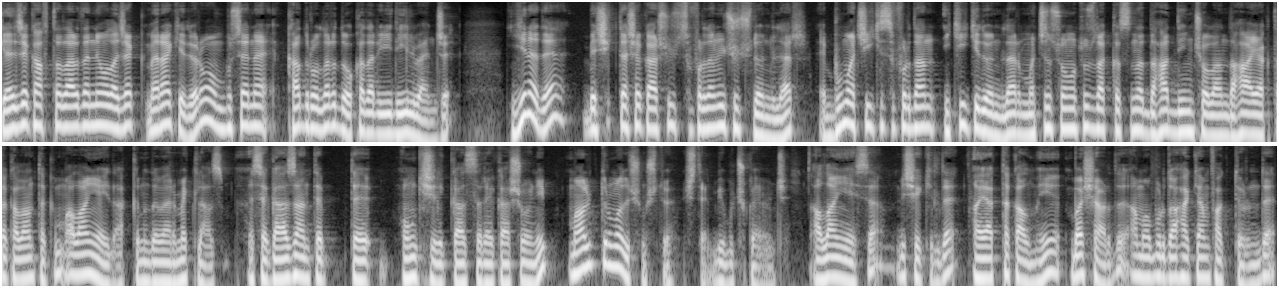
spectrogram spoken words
Gelecek haftalarda ne olacak merak ediyorum ama bu sene kadroları da o kadar iyi değil bence. Yine de Beşiktaş'a karşı 3-0'dan 3-3 döndüler. E, bu maçı 2-0'dan 2-2 döndüler. Maçın son 30 dakikasında daha dinç olan, daha ayakta kalan takım Alanya'ydı. Hakkını da vermek lazım. Mesela Gaziantep'te 10 kişilik Galatasaray'a karşı oynayıp mağlup duruma düşmüştü işte bir buçuk ay önce. Alanya ise bir şekilde ayakta kalmayı başardı ama burada hakem faktöründe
